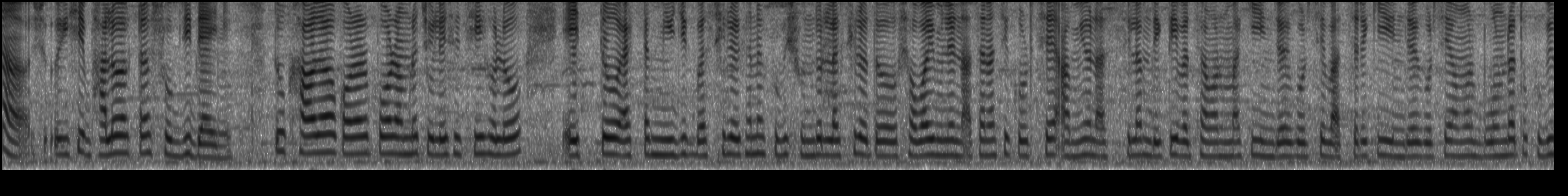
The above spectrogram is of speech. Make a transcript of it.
না ওই সে ভালো একটা সবজি দেয়নি। তো খাওয়া দাওয়া করার পর আমরা চলে এসেছি হলো, এই তো একটা মিউজিক বাজছিল এখানে খুবই সুন্দর লাগছিল। তো সবাই মিলে নাচানাচি করছে, আমিও নাচছিলাম। দেখতেই পাচ্ছ আমার মা কি এনজয় করছে, বাচ্চারা কি এনজয় করছে। আমার বোনরা তো খুবই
